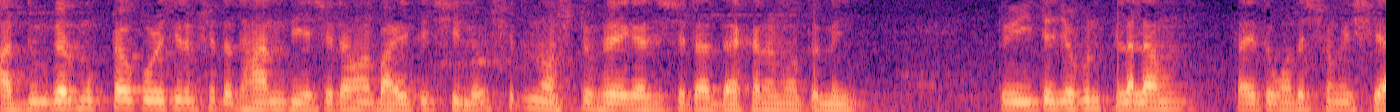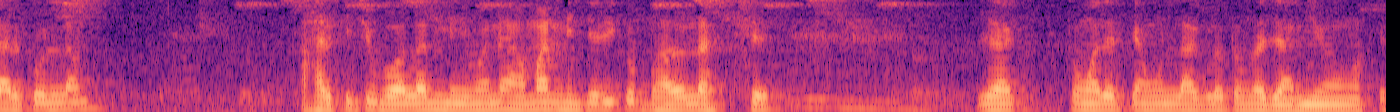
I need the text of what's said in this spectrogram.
আর দুর্গার মুখটাও করেছিলাম, সেটা ধান দিয়ে, সেটা আমার বাড়িতে ছিল, সেটা নষ্ট হয়ে গেছে, সেটা দেখানোর মতো নেই। তো এইটা যখন পেলাম, তাই তোমাদের সঙ্গে শেয়ার করলাম। আর কিছু বলার নেই মানে আমার নিজেরই খুব ভালো লাগছে। যাক, তোমাদের কেমন লাগল তোমরা জানিও আমাকে।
